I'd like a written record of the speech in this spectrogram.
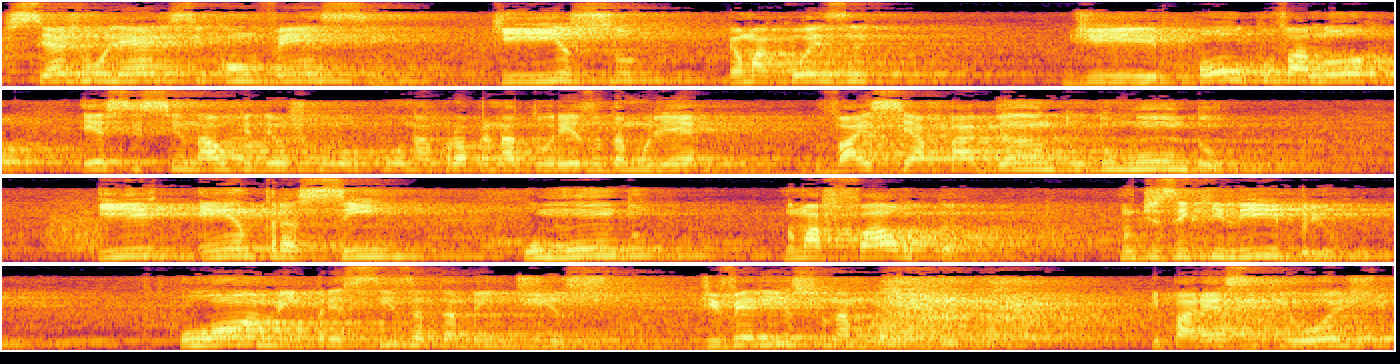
se as mulheres se convencem que isso é uma coisa de pouco valor, esse sinal que Deus colocou na própria natureza da mulher vai se apagando do mundo e entra assim o mundo numa falta, num desequilíbrio. O homem precisa também disso, de ver isso na mulher. E parece que hoje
